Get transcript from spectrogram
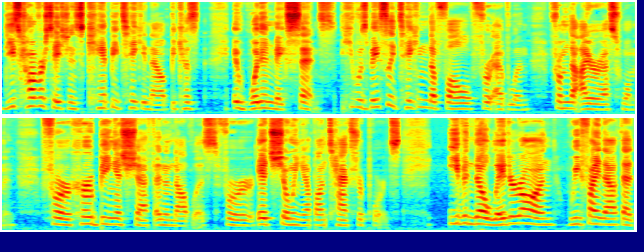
These conversations can't be taken out because it wouldn't make sense. He was basically taking the fall for Evelyn from the IRS woman, for her being a chef and a novelist, for it showing up on tax reports. Even though later on we find out that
